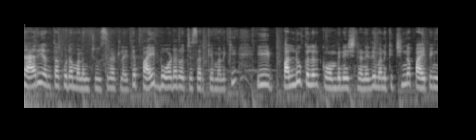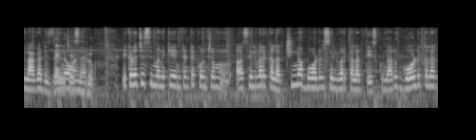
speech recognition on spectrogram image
శారీ అంతా కూడా మనం చూసినట్లయితే పై బోర్డర్ వచ్చేసరికి మనకి ఈ పళ్ళు కలర్ కాంబినేషన్ అనేది మనకి చిన్న పైపింగ్ లాగా డిజైన్ చేశారు. ఇక్కడ వచ్చేసి మనకి ఏంటంటే కొంచెం సిల్వర్ కలర్ చిన్న బోర్డర్ సిల్వర్ కలర్ తీసుకున్నారు. గోల్డ్ కలర్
